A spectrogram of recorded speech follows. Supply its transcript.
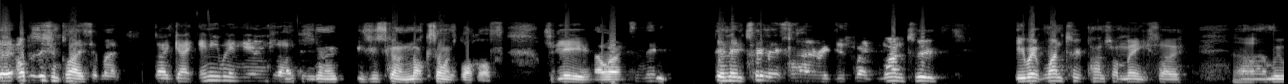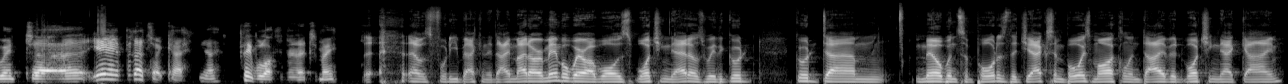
Uh, opposition player said, mate, don't go anywhere near him today because he's going to, he's just going to knock someone's block off. I said, yeah, yeah, no worries. And then, and then two minutes later, he just went one, two. He went one, two punch on me. So um, we went, uh, yeah, but that's okay. You know, people like to do that to me. that was footy back in the day, mate. I remember where I was watching that. I was with a good, good um, Melbourne supporters, the Jackson boys, Michael and David, watching that game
